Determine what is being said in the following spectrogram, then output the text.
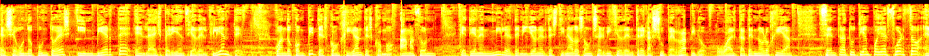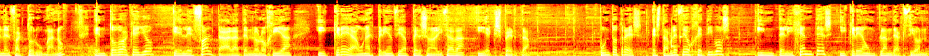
El segundo punto es invierte en la experiencia del cliente. Cuando compites con gigantes como Amazon, que tienen miles de millones destinados a un servicio de entrega súper rápido o alta tecnología, centra tu tiempo y esfuerzo en el factor humano, en todo aquello que le falta a la tecnología y crea una experiencia personalizada y experta. Punto 3. Establece objetivos inteligentes y crea un plan de acción.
